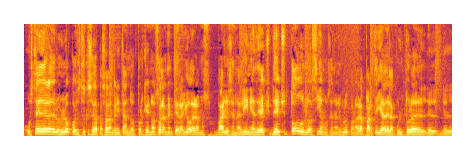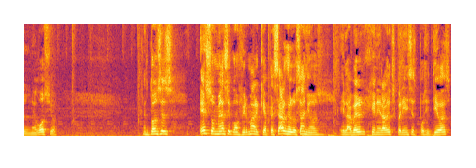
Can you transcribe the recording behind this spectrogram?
usted era de los locos estos que se la pasaban gritando. Porque no solamente era yo, éramos varios en la línea. De hecho, de hecho todos lo hacíamos en el grupo, no era parte ya de la cultura del, del negocio. Entonces, eso me hace confirmar que a pesar de los años, el haber generado experiencias positivas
